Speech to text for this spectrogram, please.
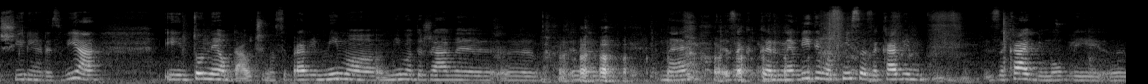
širi in razvija. In to ne obdavčeno, se pravi, mimo, mimo države, eh, eh, ne, za, ker ne vidimo smisla, zakaj bi, zakaj bi mogli eh,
